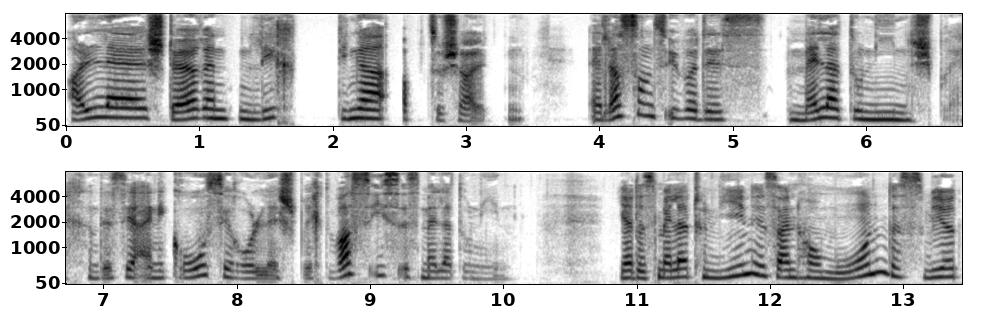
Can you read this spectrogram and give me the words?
alle störenden Lichtdinger abzuschalten. Äh, lass uns über das Melatonin sprechen, das ja eine große Rolle spricht. Was ist es Melatonin? Ja, das Melatonin ist ein Hormon, das wird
